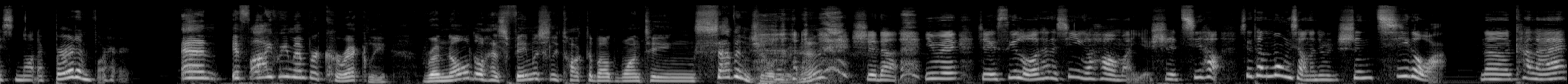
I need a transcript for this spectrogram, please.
is not a burden for her。 And if I remember correctly, Ronaldo has famously talked about wanting seven children. eh? 是的，因为这个 C 罗他的幸运号嘛也是七号，所以他的梦想呢就是生七个娃。 那看来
